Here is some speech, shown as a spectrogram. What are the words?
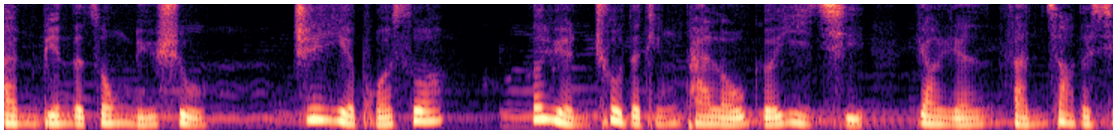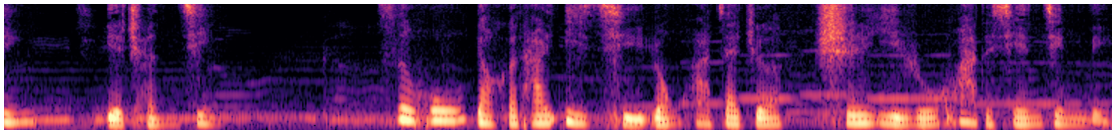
岸边的棕榈树，枝叶婆娑，和远处的亭台楼阁一起，让人烦躁的心也沉静，似乎要和它一起融化在这诗意如画的仙境里。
